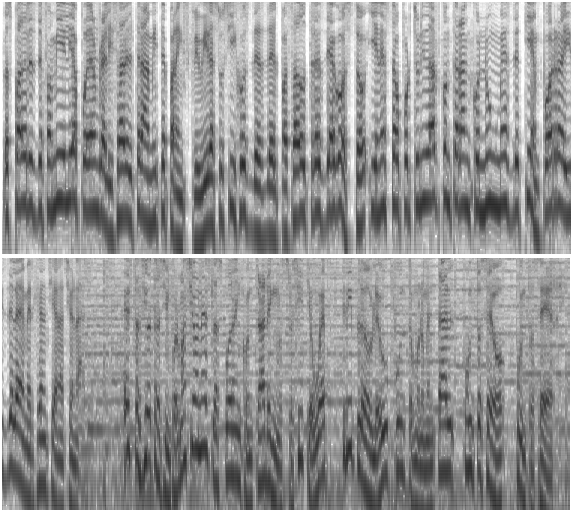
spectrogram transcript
Los padres de familia pueden realizar el trámite para inscribir a sus hijos desde el pasado 3 de agosto y en esta oportunidad contarán con un mes de tiempo a raíz de la emergencia nacional. Estas y otras informaciones las puede encontrar en nuestro sitio web www.monumental.co.cr.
